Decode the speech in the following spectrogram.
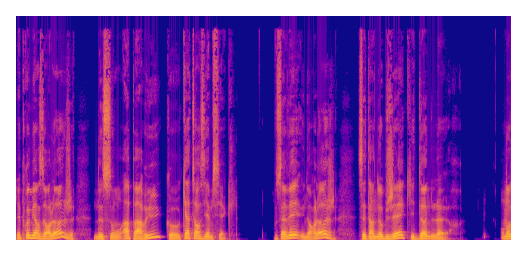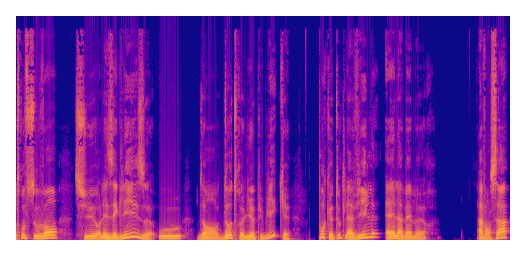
Les premières horloges ne sont apparues qu'au XIVe siècle. Vous savez, une horloge, c'est un objet qui donne l'heure. On en trouve souvent sur les églises ou dans d'autres lieux publics pour que toute la ville ait la même heure. Avant ça,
